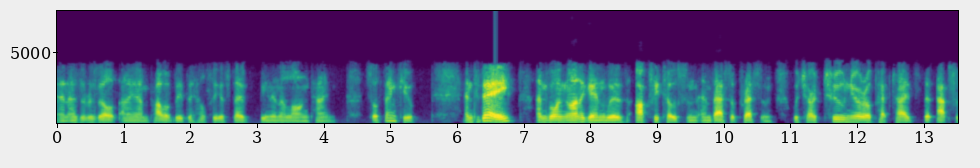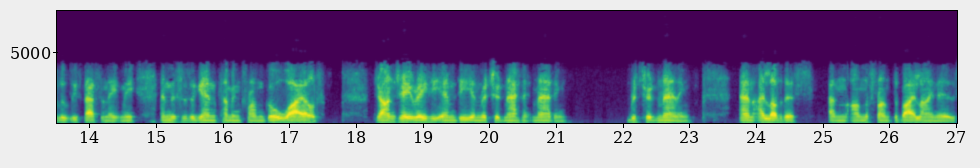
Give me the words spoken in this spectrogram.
and as a result, I am probably the healthiest I've been in a long time. So thank you. And today, I'm going on again with oxytocin and vasopressin, which are two neuropeptides that absolutely fascinate me. And this is again coming from Go Wild, John J. Ratey, MD, and Richard Manning. Richard Manning. And I love this. And on the front, the byline is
